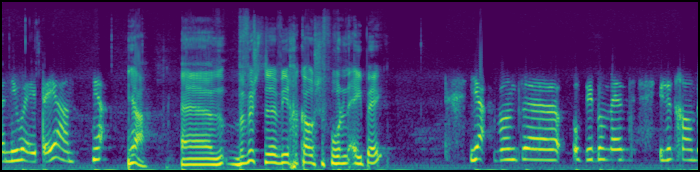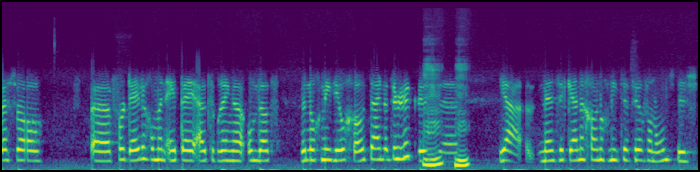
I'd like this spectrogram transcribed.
een nieuwe EP aan. Ja. Ja. bewust weer gekozen voor een EP? Ja, want op dit moment is het gewoon best wel voordelig om een EP uit te brengen... omdat we nog niet heel groot zijn natuurlijk. Dus mm -hmm. ja, mensen kennen gewoon nog niet zoveel van ons. Dus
